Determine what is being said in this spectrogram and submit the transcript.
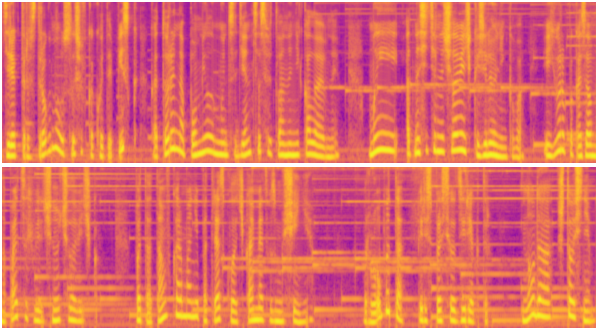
Директор вздрогнул, услышав какой-то писк, который напомнил ему инцидент со Светланой Николаевной. «Мы относительно человечка зелененького», и Юра показал на пальцах величину человечка – Пататам в кармане потряс кулачками от возмущения. «Робота?» – переспросил директор. «Ну да, что с ним?»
